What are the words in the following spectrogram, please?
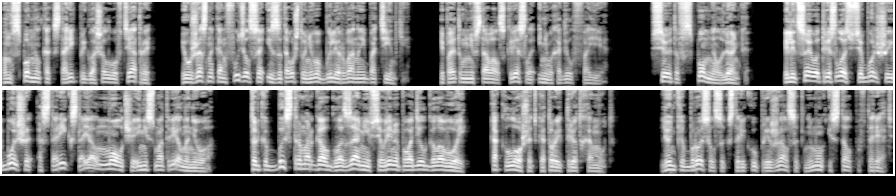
Он вспомнил, как старик приглашал его в театры и ужасно конфузился из-за того, что у него были рваные ботинки, и поэтому не вставал с кресла и не выходил в фойе. Все это вспомнил Ленька и лицо его тряслось все больше и больше, а старик стоял молча и не смотрел на него. Только быстро моргал глазами и все время поводил головой, как лошадь, которой трет хомут. Ленька бросился к старику, прижался к нему и стал повторять.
